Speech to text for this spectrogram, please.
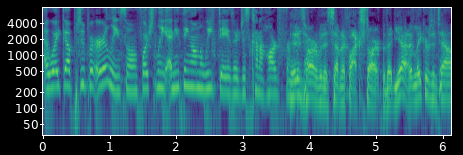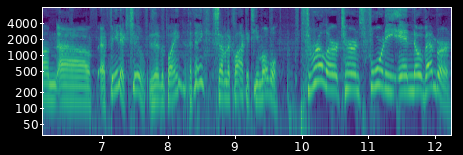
I wake up super early, so unfortunately, anything on the weekdays are just kind of hard for me. It is hard with a seven o'clock start, but that yeah, Lakers in town uh, at Phoenix too. Is that the plane? I think seven o'clock at T-Mobile. Thriller turns forty in November.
